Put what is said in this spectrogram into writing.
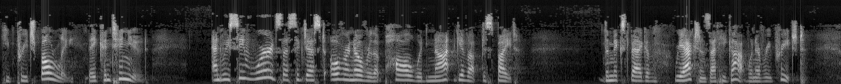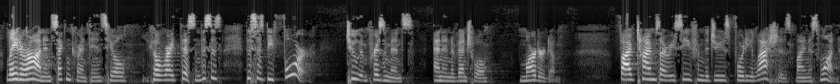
he preached boldly. They continued. And we see words that suggest over and over that Paul would not give up despite the mixed bag of reactions that he got whenever he preached. Later on in 2 Corinthians, he'll, he'll write this, and this is, this is before two imprisonments and an eventual martyrdom. Five times I received from the Jews 40 lashes minus one.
